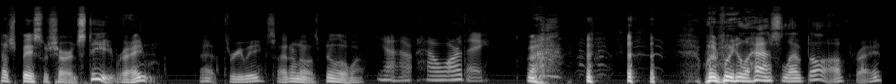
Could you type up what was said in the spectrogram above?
touched base with Char and Steve, right? Uh, three weeks? I don't know. It's been a little while. Yeah. How, how are they? when we last left off, right?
